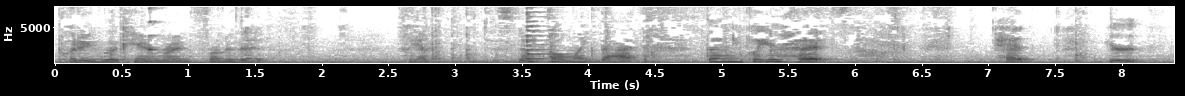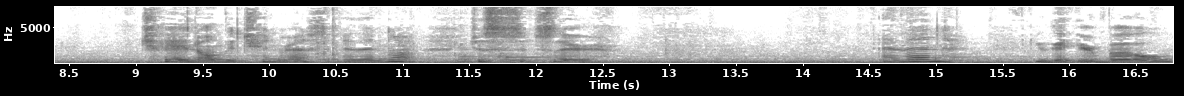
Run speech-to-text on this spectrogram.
putting the camera in front of it. So yeah, just snap on like that. Then you put your head, head, your chin on the chin rest, and then that just sits there. And then you get your bow,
